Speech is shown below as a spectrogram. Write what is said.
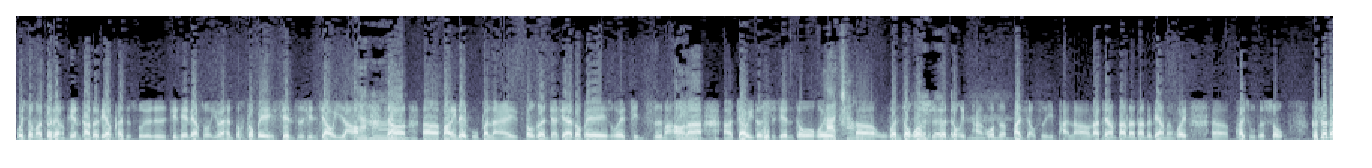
为什么这两天它的量开始缩？就是今天量缩，因为很多都被限制性交易了啊，像。呃，防疫类股本来都是很强，现在都被所谓警示嘛，好，那啊交易的时间都会呃五分钟或 十分钟一盘，或者半小时一盘啊，那这样当然它的量能会呃快速的收，可是呢，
